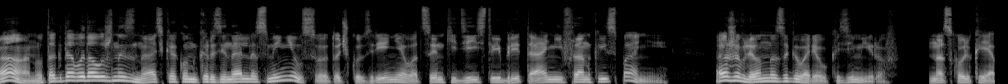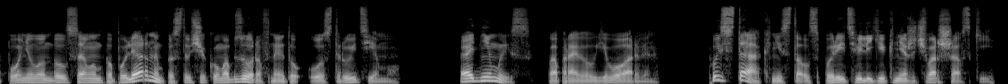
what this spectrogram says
А, ну тогда вы должны знать, как он кардинально сменил свою точку зрения в оценке действий Британии и Франко-Испании. Оживленно заговорил Казимиров. Насколько я понял, он был самым популярным поставщиком обзоров на эту острую тему. «Одним из», — поправил его Арвин. «Пусть так», — не стал спорить великий княжич Варшавский.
